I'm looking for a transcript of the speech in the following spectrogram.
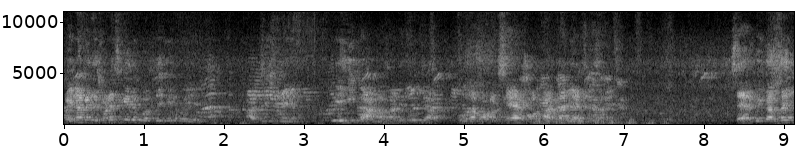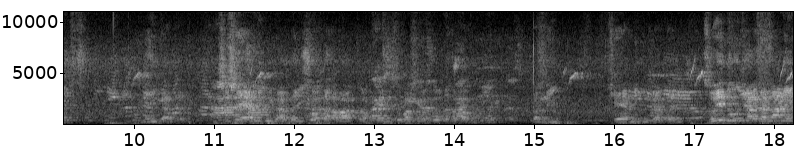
ਪਹਿਲਾਂ ਕਦੇ ਸੁਣਿਆ ਸੀ ਇਹਦੇ ਗੁਰਦੇ ਫੇਲ ਹੋਏ? ਅੱਜ ਹੀ ਸੁਣੇ ਆ ਇਹੀ ਕਾਰਨ ਆ ਸਾਡੇ ਦੋ ਚਾਰ ਹੋਰ ਆਪਾਂ ਹੁਣ ਸੈਰ ਕੌਣ ਕਰਦਾ ਜੀ ਅੱਜ? ਦੇ ਸਮੇਂ 'ਚ ਸੈਰ ਕੋਈ ਕਰਦਾ ਜੀ? ਨਹੀਂ ਕਰਦਾ। ਜੀ ਸੋ ਸੈਰ ਨਹੀਂ ਕੋਈ ਕਰਦਾ ਜੀ? ਸ਼ੁੱਧ ਹਵਾ, ਆਪਾਂ ਕਹਿੰਦੇ ਸੁਬਾਹ ਸੁਬਾਹ ਸ਼ੁੱਧ ਹਵਾ ਹੁੰਦੀ ਹੈ। ਪਰ ਨਹੀਂ। ਸੈਰ ਨਹੀਂ ਕਰਦਾ ਜੀ। ਸੋ ਇਹ ਦੋ ਚਾਰ ਗੱਲਾਂ ਨੇ।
